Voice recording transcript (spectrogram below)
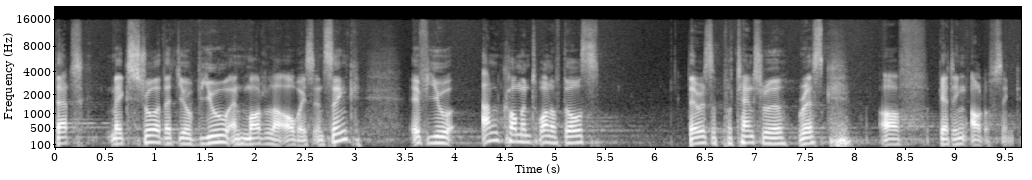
That makes sure that your view and model are always in sync. If you uncomment one of those, there is a potential risk of getting out of sync.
